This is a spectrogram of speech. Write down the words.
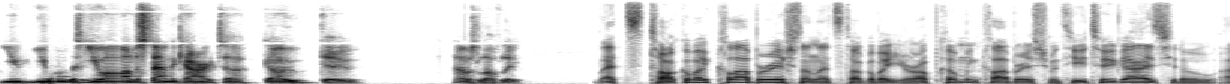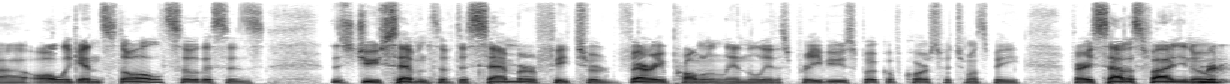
you you you understand the character. Go do. That was lovely. let's talk about collaboration and let's talk about your upcoming collaboration with you two guys. You know, uh, All Against All. So this is this is due seventh of December, featured very prominently in the latest previews book, of course, which must be very satisfying. You know,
